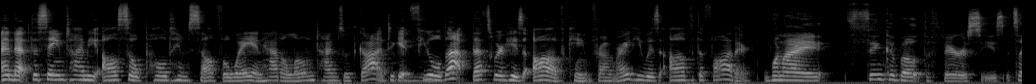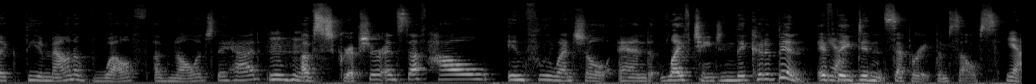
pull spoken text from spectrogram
And at the same time, he also pulled himself away and had alone times with God to get fueled up. That's where his of came from, right? He was of the Father. when I think about the Pharisees, it's like the amount of wealth of knowledge they had Mm-hmm. of scripture and stuff, how influential and life changing they could have been if Yeah. they didn't separate themselves. Yeah.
